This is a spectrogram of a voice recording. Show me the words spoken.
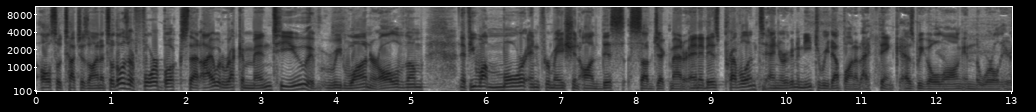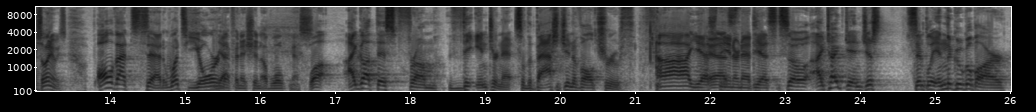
also touches on it. So those are four books that I would recommend to you. If read one or all of them, if you want more information on this subject matter, and it is prevalent, and you're going to need to read up on it, I think, as we go along in the world here. So, anyways, all that said, what's your yeah. definition of wokeness? Well. I got this from the internet, so the bastion of all truth. Ah, yes, yes, the internet. Yes. So I typed in just simply in the Google bar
